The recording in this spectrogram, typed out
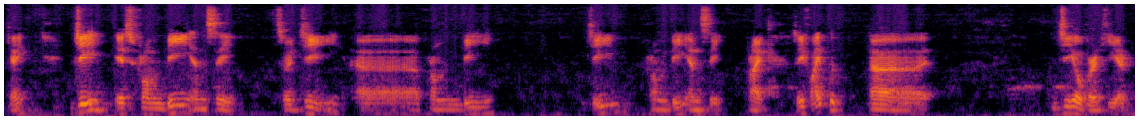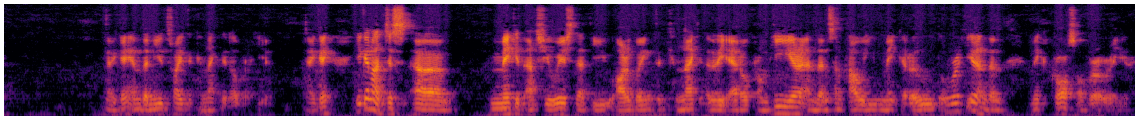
Okay, G is from B and C. So G uh, from B, G from B and C. Right. So if I put uh, G over here, okay, and then you try to connect it over here, okay, you cannot just uh, make it as you wish that you are going to connect the arrow from here and then somehow you make a road over here and then make a crossover over here.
